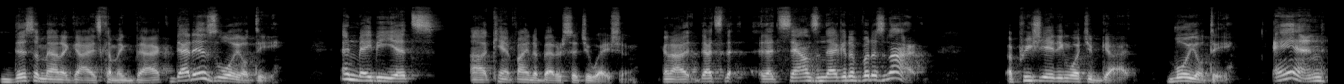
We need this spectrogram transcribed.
this amount of guys coming back, that is loyalty. And maybe it's uh, can't find a better situation. And I, that's the, that sounds negative, but it's not. Appreciating what you've got, loyalty, and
